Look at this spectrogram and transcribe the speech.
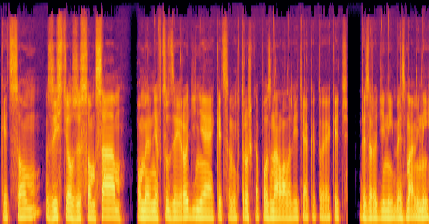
keď som zistil, že som sám pomerne v cudzej rodine, keď som ich troška poznal, ale viete, aké to je, keď bez rodiny, bez maminy.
